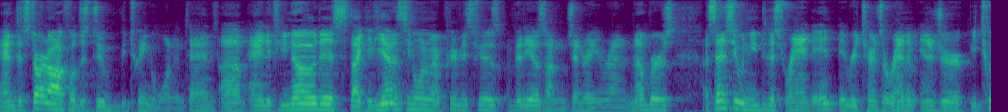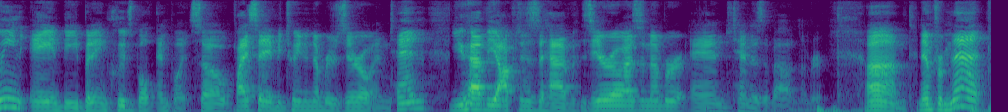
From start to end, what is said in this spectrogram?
And to start off, we'll just do between 1 and 10. Um, and if you notice, like if you haven't seen one of my previous videos on generating random numbers, essentially when you do this rand int, it returns a random integer between a and b but it includes both endpoints. So if I say between the numbers 0 and 10, you have the options to have 0 as a number and 10 as a valid number. Um, then from that,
